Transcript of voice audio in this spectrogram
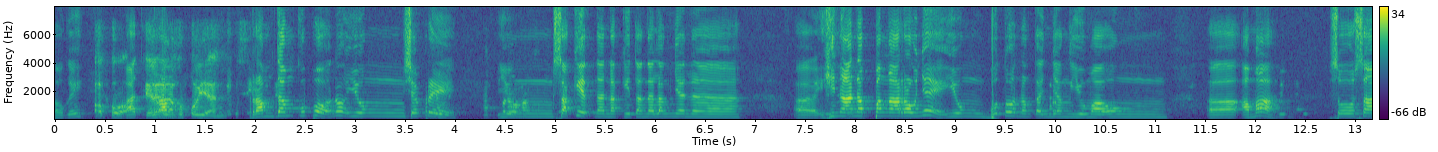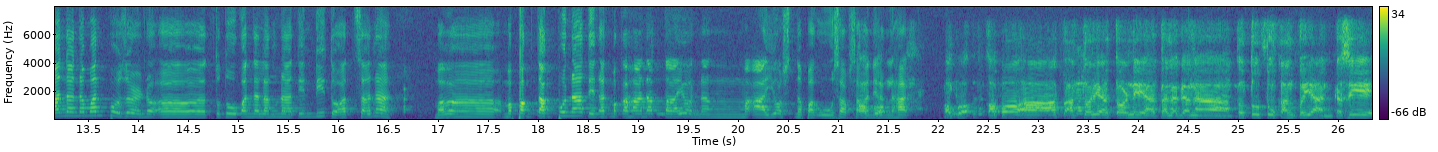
Okay? Opo, At kilala ram- ko po yan. ramdam ko po no yung syempre yung sakit na nakita na lang niya na ah, hinanap pa nga raw niya eh yung buto ng kanyang yumaong ah, ama. So sana naman po sir no ah, tutukan na lang natin dito at sana ma- mapagtagpo natin at makahanap tayo ng maayos na pag-uusap sa kanilang lahat. Opo, opo, ah, actually attorney, ah, talagang ah, tututukan ko 'yan kasi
